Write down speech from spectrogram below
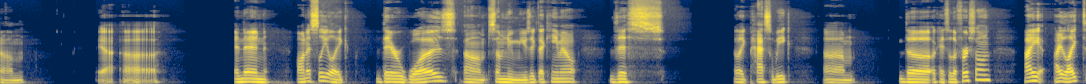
Um, yeah. Uh, and then honestly, like there was um some new music that came out this like past week. Um the okay, so the first song I I liked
